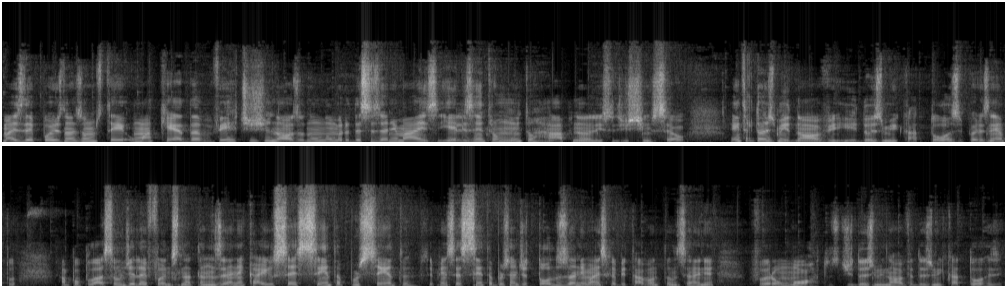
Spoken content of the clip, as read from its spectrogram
mas depois nós vamos ter uma queda vertiginosa no número desses animais e eles entram muito rápido na lista de extinção. Entre 2009 e 2014, por exemplo, a população de elefantes na Tanzânia caiu 60%. Você pensa, 60% de todos os animais que habitavam a Tanzânia foram mortos de 2009 a 2014.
